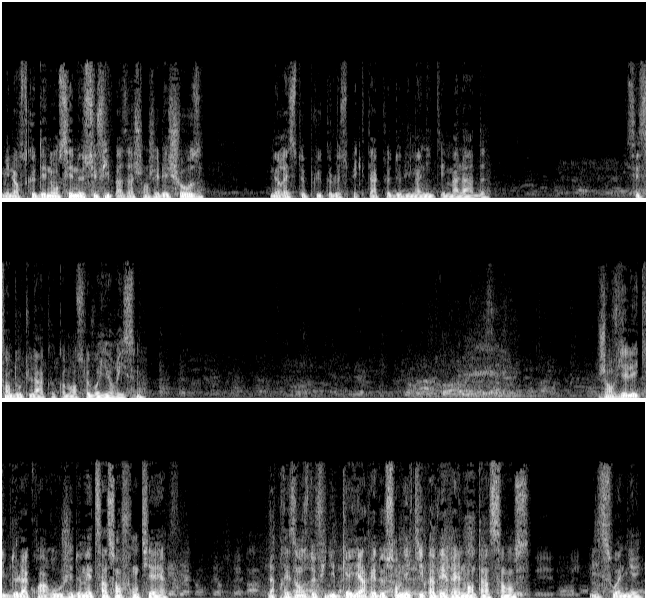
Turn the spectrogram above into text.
mais lorsque dénoncer ne suffit pas à changer les choses, ne reste plus que le spectacle de l'humanité malade. C'est sans doute là que commence le voyeurisme. J'enviais l'équipe de la Croix-Rouge et de Médecins sans frontières. La présence de Philippe Gaillard et de son équipe avait réellement un sens. Il soignait,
